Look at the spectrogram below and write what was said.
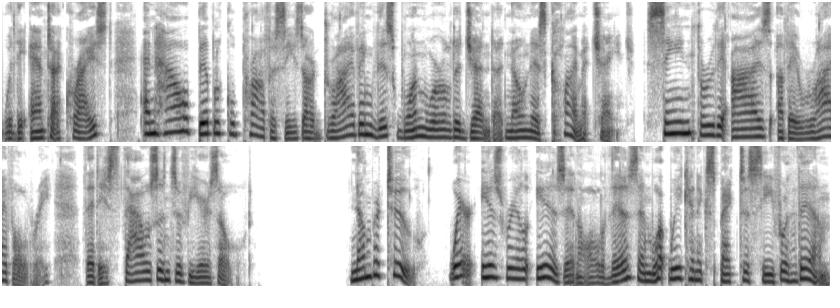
with the Antichrist, and how biblical prophecies are driving this one world agenda known as climate change, seen through the eyes of a rivalry that is thousands of years old. Number two, where Israel is in all of this and what we can expect to see for them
